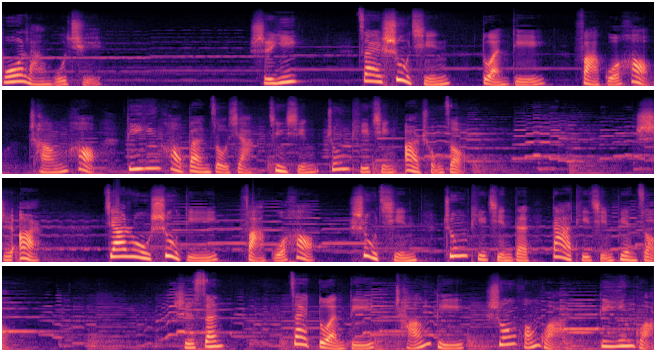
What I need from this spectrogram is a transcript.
波兰舞曲。十一，在竖琴、短笛、法国号、长号、低音号伴奏下进行中提琴二重奏。十二，加入竖笛、法国号、竖琴、中提琴的大提琴变奏。十三。在短笛、长笛、双簧管、低音管、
